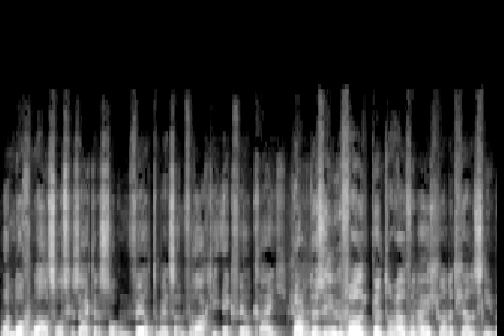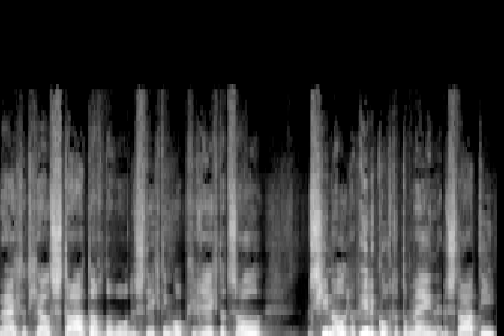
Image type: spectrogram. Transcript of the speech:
Want nogmaals, zoals gezegd, dat is toch een veel, tenminste een vraag die ik veel krijg. Gaat er dus in ieder geval, je kunt er wel van uitgaan, dat geld is niet weg, dat geld staat er, er wordt een stichting opgericht, dat zal misschien al op hele korte termijn bestaat die.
